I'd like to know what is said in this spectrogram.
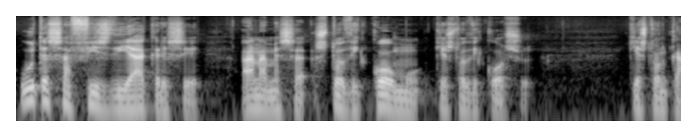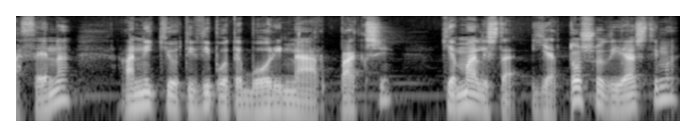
ούτε σαφής διάκριση ανάμεσα στο δικό μου και στο δικό σου. Και στον καθένα ανήκει οτιδήποτε μπορεί να αρπάξει και μάλιστα για τόσο διάστημα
